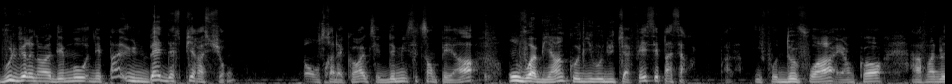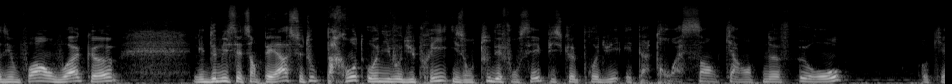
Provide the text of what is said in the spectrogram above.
vous le verrez dans la démo, n'est pas une bête d'aspiration. On sera d'accord avec ces 2700 PA. On voit bien qu'au niveau du café, c'est pas ça. Il faut deux fois, et encore, à la fin de la deuxième fois, on voit que les 2700 PA, surtout par contre au niveau du prix, ils ont tout défoncé puisque le produit est à 349 euros. Ok.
